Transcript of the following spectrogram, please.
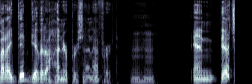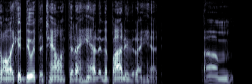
but I did give it 100% effort. mm-hmm And that's all I could do with the talent that I had and the body that I had. Um,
